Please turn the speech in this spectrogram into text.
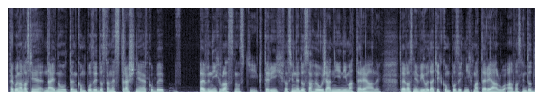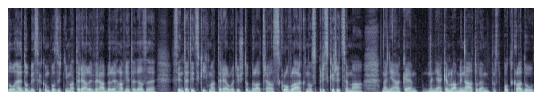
tak ona vlastně najednou ten kompozit dostane strašně jakoby pevných vlastností, kterých vlastně nedosahují žádný jiný materiály. To je vlastně výhoda těch kompozitních materiálů a vlastně do dlouhé doby se kompozitní materiály vyráběly hlavně teda ze syntetických materiálů, ať už to byla třeba sklovlákno s pryskyřicema na nějakém, na nějakém laminátovém podkladu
